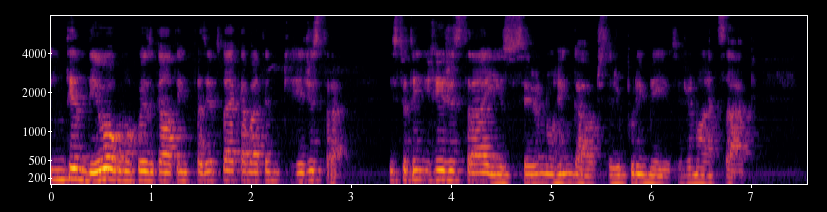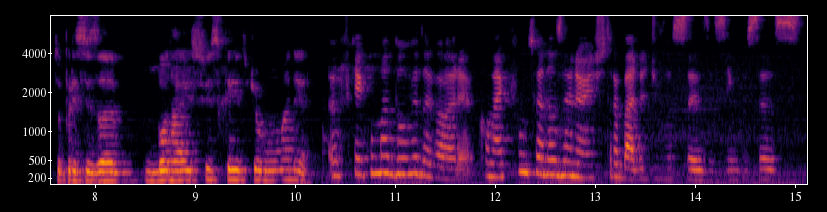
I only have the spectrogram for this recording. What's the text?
entendeu alguma coisa que ela tem que fazer, tu vai acabar tendo que registrar. E se tu tem que registrar isso, seja no Hangout, seja por e-mail, seja no WhatsApp, tu precisa botar isso escrito de alguma maneira. Eu fiquei com uma dúvida agora. Como é que funcionam as reuniões de trabalho de vocês? Assim, vocês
